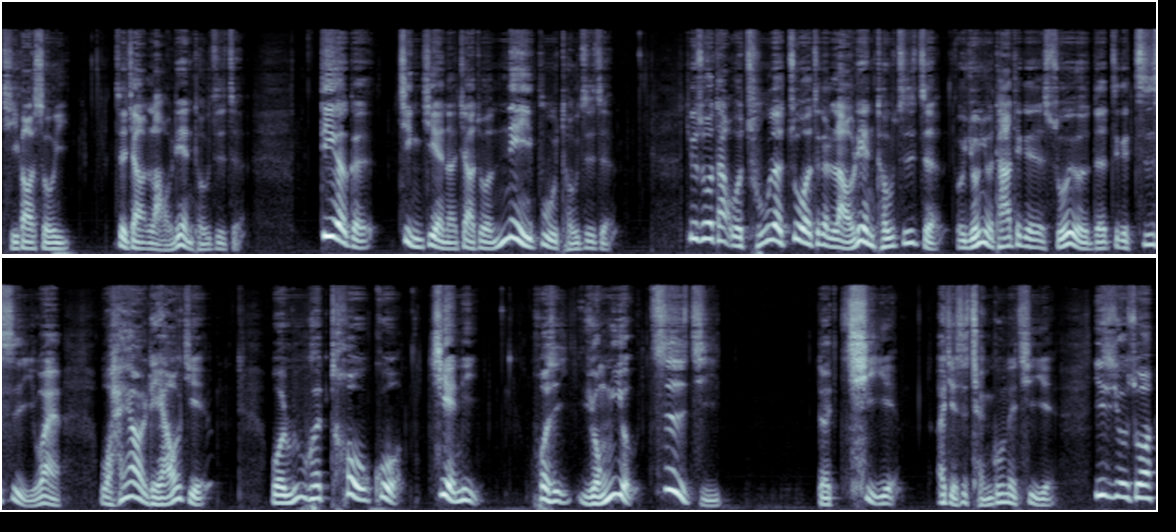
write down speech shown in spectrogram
提高收益。这叫老练投资者。第二个境界呢，叫做内部投资者。就是说他，我除了做这个老练投资者，我拥有他这个所有的这个知识以外，我还要了解我如何透过建立或是拥有自己的企业，而且是成功的企业。意思就是说，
